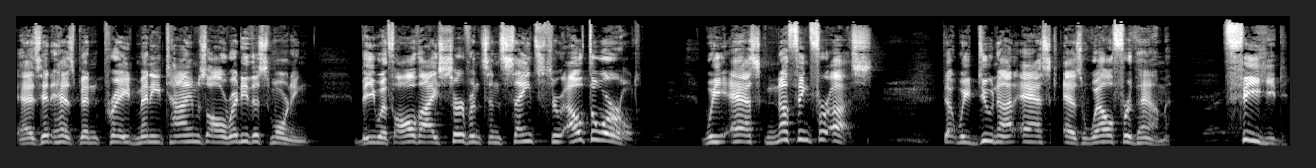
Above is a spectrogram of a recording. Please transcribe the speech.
As it has been prayed many times already this morning, be with all thy servants and saints throughout the world we ask nothing for us that we do not ask as well for them. Feed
